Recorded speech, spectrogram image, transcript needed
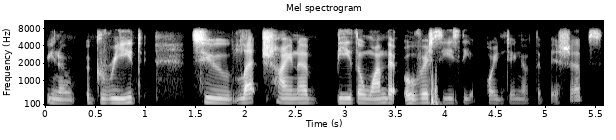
you know agreed to let China be the one that oversees the appointing of the bishops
